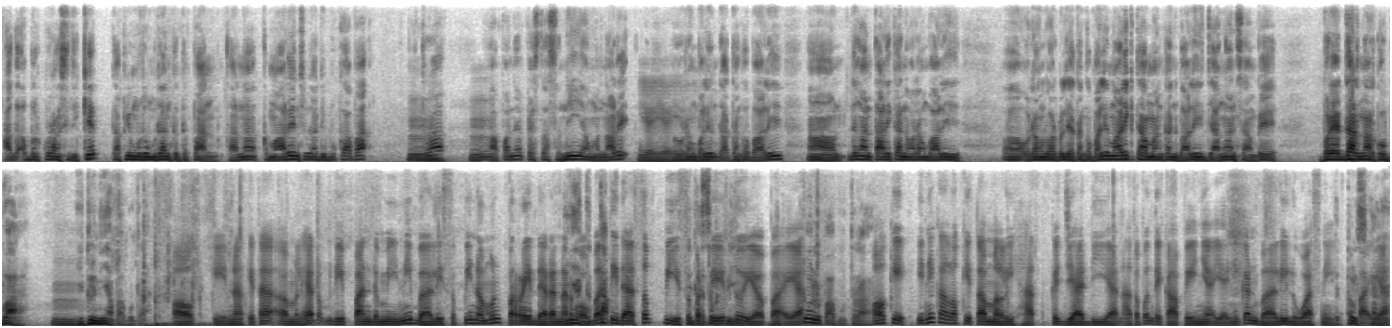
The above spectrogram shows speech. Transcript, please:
agak berkurang sedikit tapi mudah-mudahan ke depan karena kemarin sudah dibuka Pak Putra hmm. hmm. apa namanya pesta seni yang menarik yeah, yeah, orang yeah, Bali datang ke Bali uh, dengan tarikan orang Bali uh, orang luar Bali datang ke Bali mari kita amankan Bali jangan sampai beredar narkoba Hmm. Itu niat Pak Putra. Oke, nah kita uh, melihat di pandemi ini Bali sepi, namun peredaran iya, narkoba ya, tidak sepi tidak seperti sepi. itu ya Pak ya. Betul Pak Putra. Oke, ini kalau kita melihat kejadian ataupun TKP-nya ya, ini kan Bali luas nih Betul Pak ya. sekali. ya.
